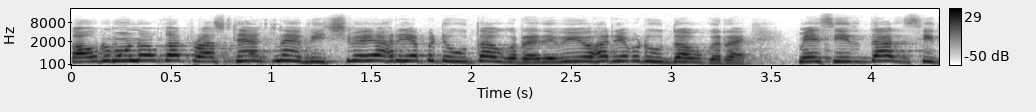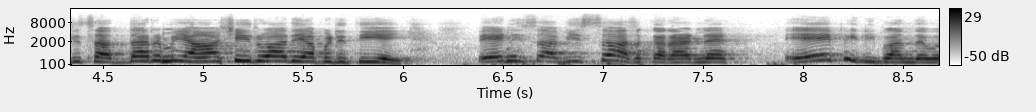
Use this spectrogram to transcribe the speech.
කවුරු මොනවාකට ප්‍රශ්නයක් නැහැ. විශ්වය හරි අපිට උදව් කරයි. දෙවියෝ හරි අපිට උදව් කරයි. මේ සිරිදා සිරි සද්ධර්මයේ ආශිර්වාදය අපිට තියෙයි. ඒ නිසා විශ්වාස කරන්න. ඒ පිළිබඳව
